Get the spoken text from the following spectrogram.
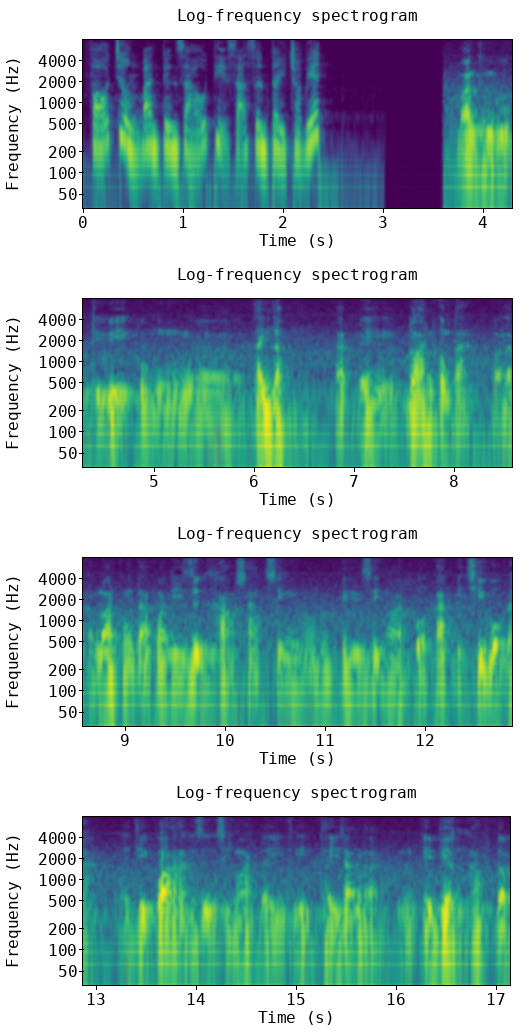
Phó trưởng Ban tuyên giáo thị xã Sơn Tây cho biết. Ban thường vụ thị ủy cũng ờ, thành lập các cái đoàn công tác gọi là các đoàn công tác và đi dự khảo sát sinh cái sinh hoạt của các cái chi bộ đảng. Thì qua cái dự sinh hoạt đấy thì thấy rằng là cái việc học tập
